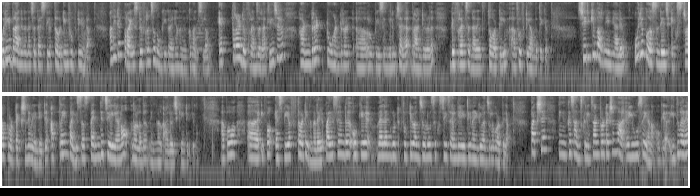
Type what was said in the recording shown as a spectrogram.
ഒരേ ബ്രാൻഡിന് തന്നെ ചിലപ്പോൾ S P F thirteen fifty ഉണ്ടാവും. അതിന്റെ പ്രൈസ് ഡിഫറൻസ് നോക്കിക്കഴിഞ്ഞാൽ നിങ്ങൾക്ക് മനസ്സിലാവും. എത്ര ഡിഫറൻസ് ഉണ്ട്? അറ്റ്ലീസ്റ്റ് ഒരു ഹൺഡ്രഡ് ടു ഹൺഡ്രഡ് റുപ്പീസ് എങ്കിലും ചില ബ്രാൻഡുകൾ ഡിഫറൻസ് ഉണ്ട്. അതായത് തേർട്ടിയും ഫിഫ്റ്റി ആകുമ്പോഴത്തേക്കും ശരിക്കും പറഞ്ഞു കഴിഞ്ഞാൽ ഒരു പെർസെന്റേജ് എക്സ്ട്രാ പ്രൊട്ടക്ഷന് വേണ്ടിയിട്ട് അത്രയും പൈസ സ്പെൻഡ് ചെയ്യണോ എന്നുള്ളത് നിങ്ങൾ ആലോചിക്കേണ്ടിയിരിക്കുന്നു. അപ്പോൾ ഇപ്പോൾ എസ് പി എഫ് തേർട്ടി നിങ്ങളുടെ കയ്യിൽ പൈസ ഉണ്ട് okay well and good fifty വഞ്ചോളൂ സിക്സ്റ്റി സെവന്റി എയ്റ്റി നയന്റി വഞ്ചോളൂ കുഴപ്പമില്ല. പക്ഷേ നിങ്ങൾക്ക് സൺസ്ക്രീൻ സൺ പ്രൊട്ടക്ഷൻ യൂസ് ചെയ്യണം ഓക്കെ ഇതുവരെ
